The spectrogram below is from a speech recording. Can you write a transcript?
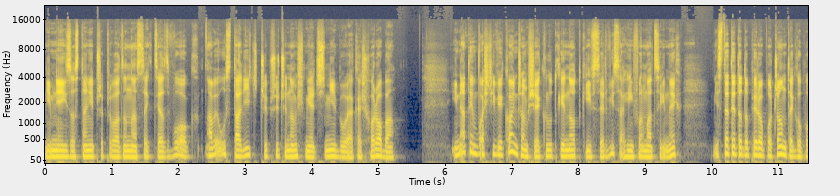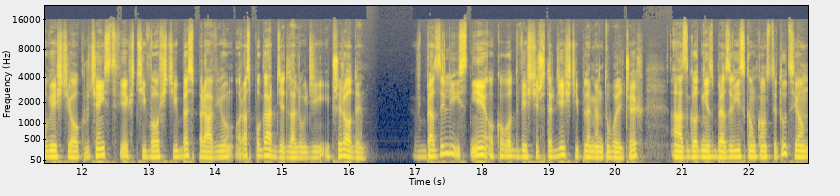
Niemniej zostanie przeprowadzona sekcja zwłok, aby ustalić, czy przyczyną śmierci nie była jakaś choroba. I na tym właściwie kończą się krótkie notki w serwisach informacyjnych. Niestety to dopiero początek opowieści o okrucieństwie, chciwości, bezprawiu oraz pogardzie dla ludzi i przyrody. W Brazylii istnieje około 240 plemion tubylczych, a zgodnie z brazylijską konstytucją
